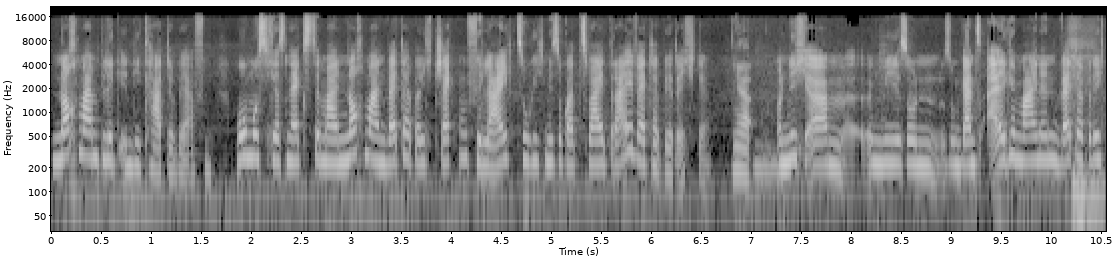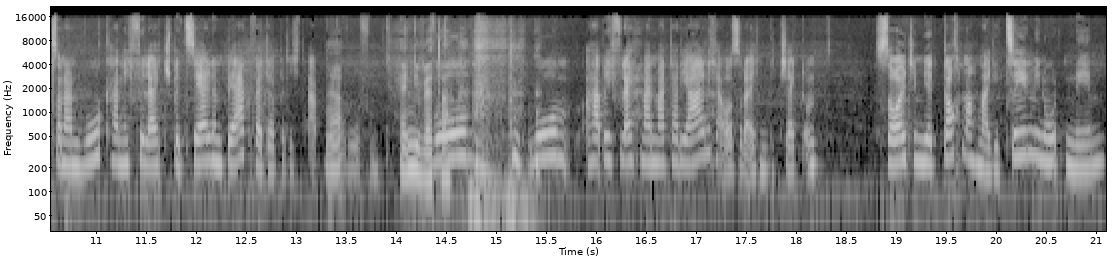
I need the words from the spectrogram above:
nochmal einen Blick in die Karte werfen? Wo muss ich das nächste Mal nochmal einen Wetterbericht checken? Vielleicht suche ich mir sogar zwei, drei Wetterberichte. Ja. Und nicht ähm, irgendwie so, ein, so einen ganz allgemeinen Wetterbericht, sondern wo kann ich vielleicht speziell einen Bergwetterbericht abrufen? Ja. Handywetter. Wo, wo habe ich vielleicht mein Material nicht ausreichend gecheckt und sollte mir doch nochmal die zehn Minuten nehmen,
